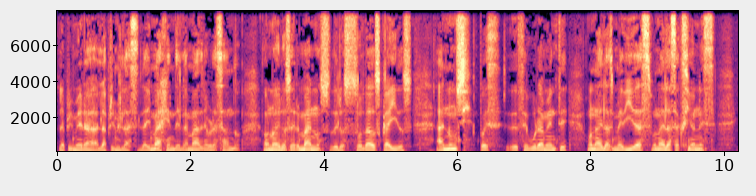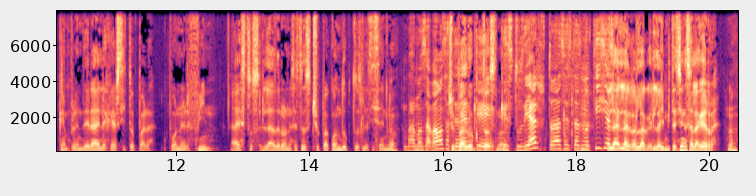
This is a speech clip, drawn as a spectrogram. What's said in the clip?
La primera, la, primera, la, imagen de la madre abrazando a uno de los hermanos de los soldados caídos anuncia, pues, eh, seguramente una de las medidas, una de las acciones que emprenderá el ejército para poner fin a estos ladrones, estos chupaconductos les dicen, ¿no? Vamos a, vamos a tener que, estudiar todas estas noticias. La, la invitación es a la guerra, ¿no?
